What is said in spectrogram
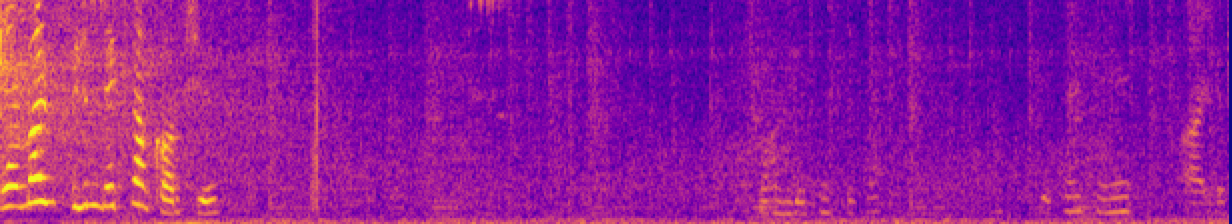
normal bir filmdekine karşı. Bakın geçen sefer geçen sene aylık.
